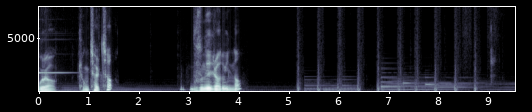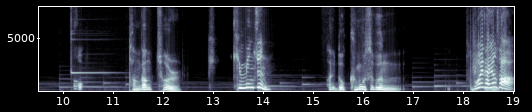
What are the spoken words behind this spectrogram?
뭐야 경찰차? 무슨 일이라도 있나? 어? 단강철 김민준! 아니 너 그 모습은 뭐해 단영사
